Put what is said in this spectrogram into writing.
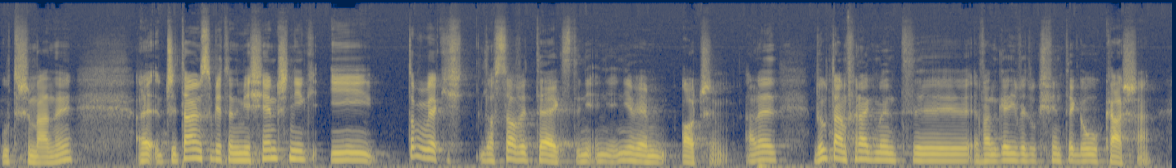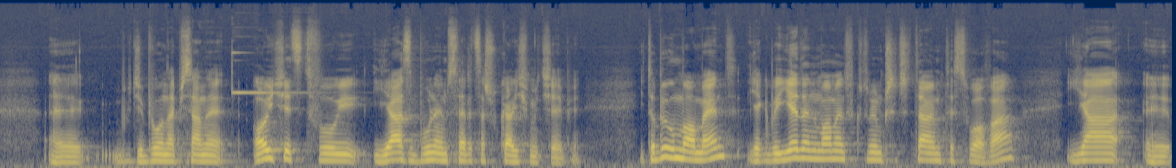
utrzymany, ale czytałem sobie ten miesięcznik i to był jakiś losowy tekst, nie, nie, nie wiem o czym, ale był tam fragment Ewangelii według świętego Łukasza, gdzie było napisane: Ojciec twój, ja z bólem serca szukaliśmy ciebie. I to był moment, jakby jeden moment, w którym przeczytałem te słowa. Ja y,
